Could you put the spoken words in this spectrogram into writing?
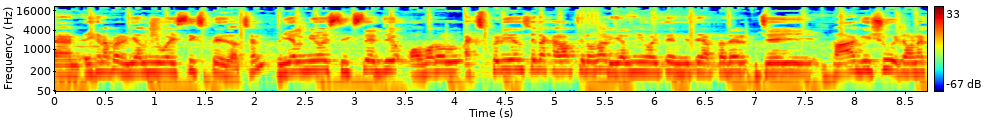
অ্যান্ড এখানে আপনারা রিয়েলমি ওয়াই সিক্স পেয়ে যাচ্ছেন। রিয়েলমি ওয়াই সিক্স এর যে ওভারঅল এক্সপিরিয়েন্স সেটা খারাপ ছিল না রিয়েলমি ওয়াইতে এমনিতে আপনাদের যেই বাগ ইস্যু এটা অনেক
